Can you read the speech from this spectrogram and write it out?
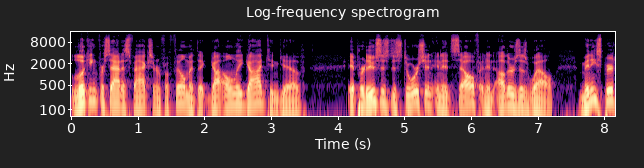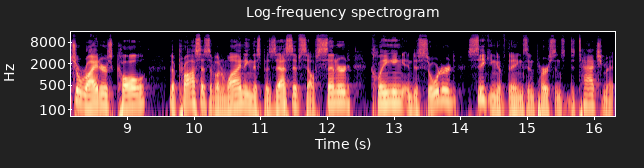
looking for satisfaction or fulfillment that God, only God can give, it produces distortion in itself and in others as well. Many spiritual writers call the process of unwinding this possessive, self centered, clinging, and disordered seeking of things in persons detachment.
